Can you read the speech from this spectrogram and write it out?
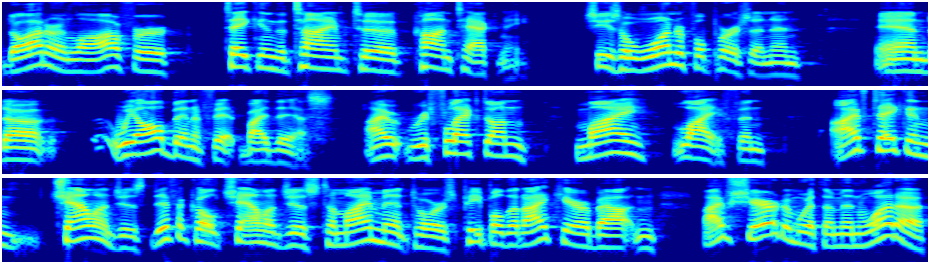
daughter in law for taking the time to contact me. She's a wonderful person, and, and uh, we all benefit by this. I reflect on my life, and I've taken challenges, difficult challenges to my mentors, people that I care about, and I've shared them with them. And what a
